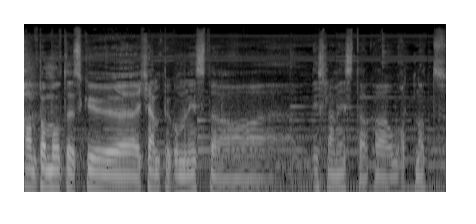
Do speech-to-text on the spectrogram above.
han på en måte skulle eh, kjempe kommunister og islamister og hva what not?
